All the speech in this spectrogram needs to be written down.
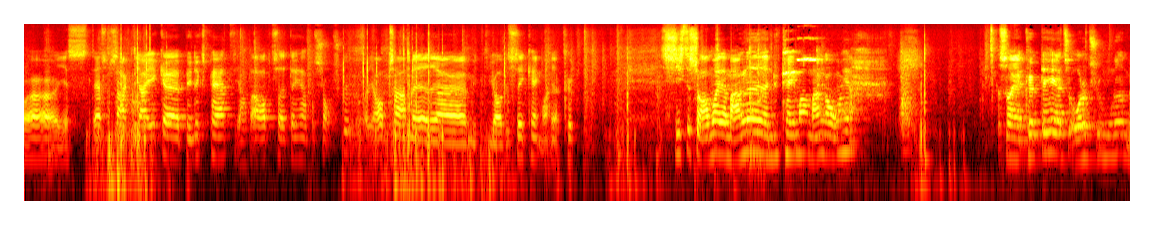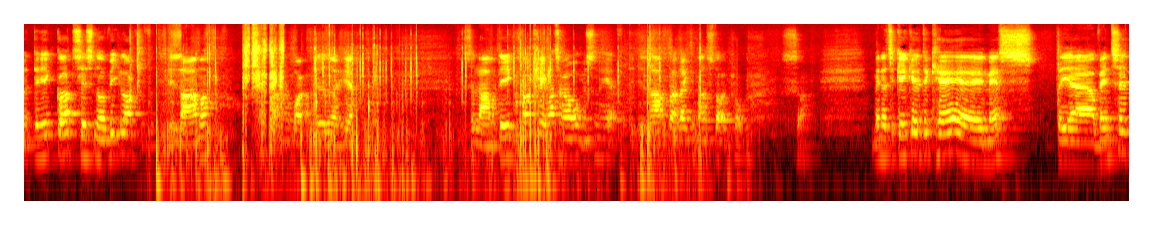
øh, yes, det er som sagt, jeg er ikke øh, bilekspert. Jeg har bare optaget det her for sjov skyld. Og jeg optager med øh, mit JVC-kamera, jeg har købt sidste sommer. Jeg manglede et nyt kamera mange år her. Så jeg købte det her til 2800, men det er ikke godt til sådan noget vlog, fordi det larmer. Og rører her. Så larmer. Det er ikke godt kamera til med sådan her, fordi det larmer rigtig meget støj på. Men Men til gengæld, det kan øh, en masse. Det er vandtæt,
